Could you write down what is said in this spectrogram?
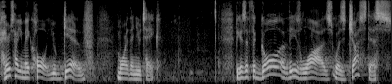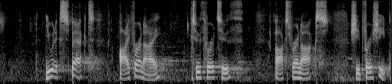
Here's how you make whole you give more than you take. Because if the goal of these laws was justice, you would expect eye for an eye, tooth for a tooth, ox for an ox, sheep for a sheep.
